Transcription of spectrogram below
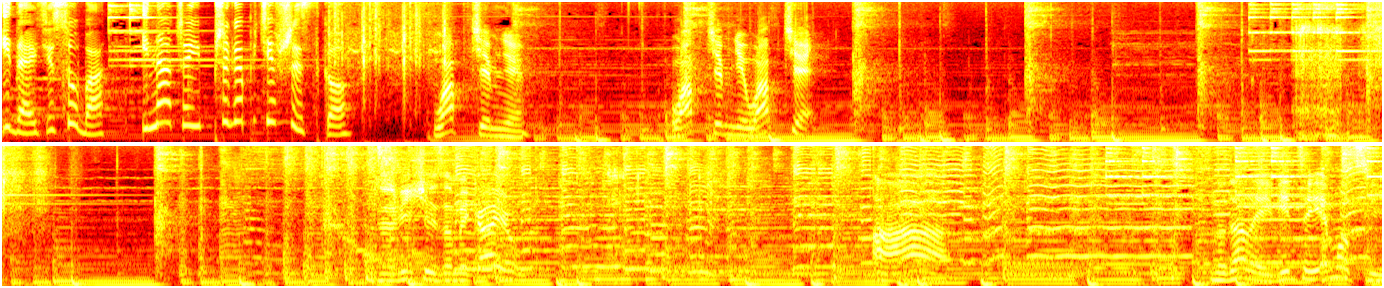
I dajcie suba, inaczej przegapicie wszystko. Łapcie mnie. Łapcie mnie, łapcie. Drzwi się zamykają. A. No dalej, więcej emocji.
